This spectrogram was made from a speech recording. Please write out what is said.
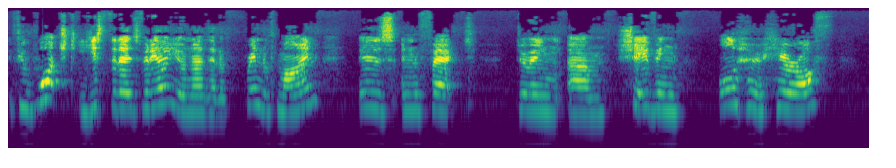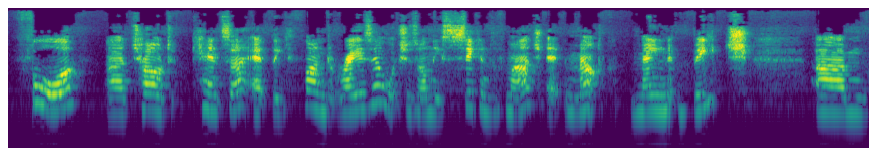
If you watched yesterday's video, you'll know that a friend of mine is, in fact, doing, um, shaving all her hair off for uh, child cancer at the fundraiser, which is on the 2nd of March at Mount Main Beach. Um,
